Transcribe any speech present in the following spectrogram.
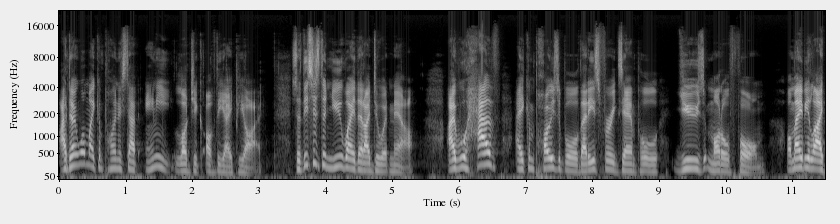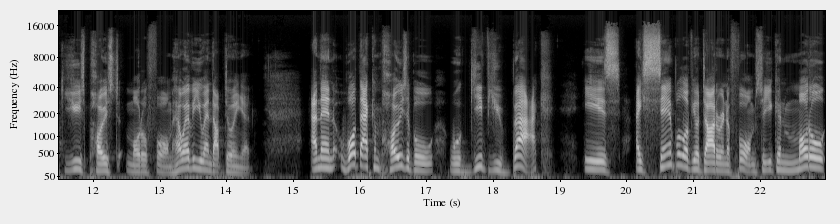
I don't want my components to have any logic of the API. So this is the new way that I do it now. I will have a composable that is, for example, use model form, or maybe like use post model form, however you end up doing it. And then what that composable will give you back is a sample of your data in a form so you can model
